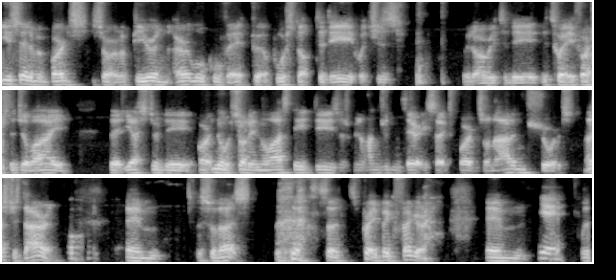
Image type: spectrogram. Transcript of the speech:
you said about birds sort of appearing. Our local vet put a post up today, which is where are we today? The twenty first of July that yesterday, or no, sorry, in the last eight days, there's been 136 birds on Arran's shores. That's just Arran. Um, so that's so it's a pretty big figure. Um, yeah. There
